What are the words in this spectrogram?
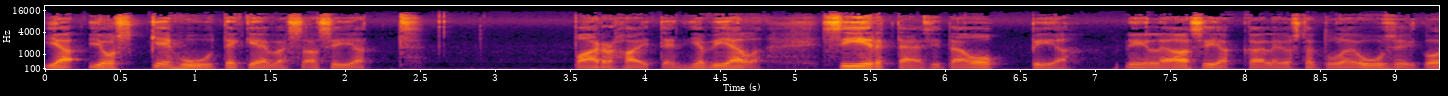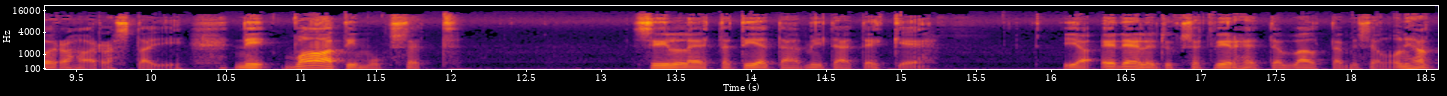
ja jos kehuu tekevässä asiat parhaiten ja vielä siirtää sitä oppia niille asiakkaille, josta tulee uusia koiraharrastajia, niin vaatimukset sille, että tietää mitä tekee, ja edellytykset virheiden välttämisellä on ihan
